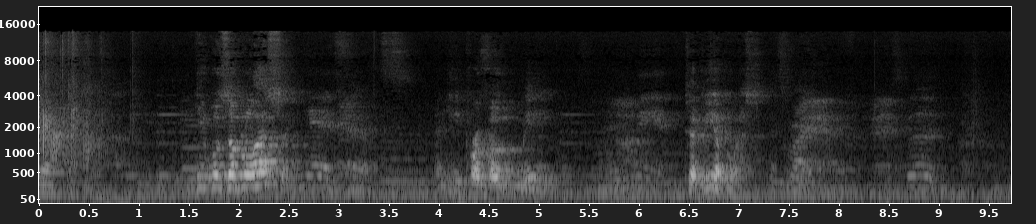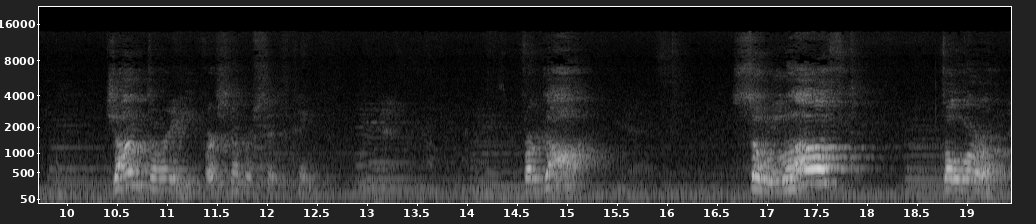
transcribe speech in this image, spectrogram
Yeah. He was a blessing. And he provoked me to be a blessing. John 3, verse number 16. For God so loved the world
